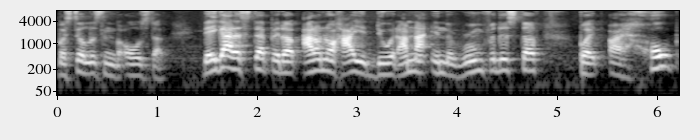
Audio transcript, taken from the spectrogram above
but still listening to old stuff. They got to step it up. I don't know how you do it. I'm not in the room for this stuff, but I hope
